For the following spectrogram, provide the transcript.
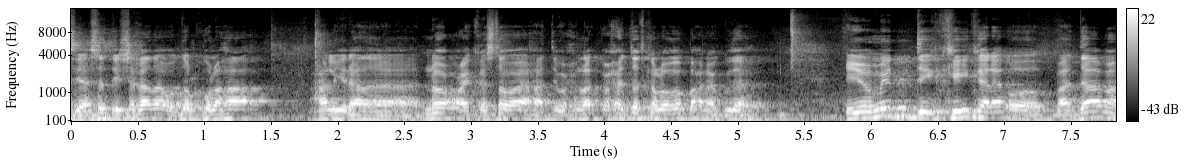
siyaasaddii shaqada oo dalku lahaa maxaa la yidhahdaa nooc kasta ay ahaatee wixii dadka looga baahnaa gudaha. Iyo mid kii kale oo maadaama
